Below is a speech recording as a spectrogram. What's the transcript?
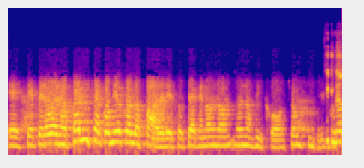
Este, pero bueno, Fanny se comió con los padres, o sea que no, no, no nos dijo. Yo... Sí, no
